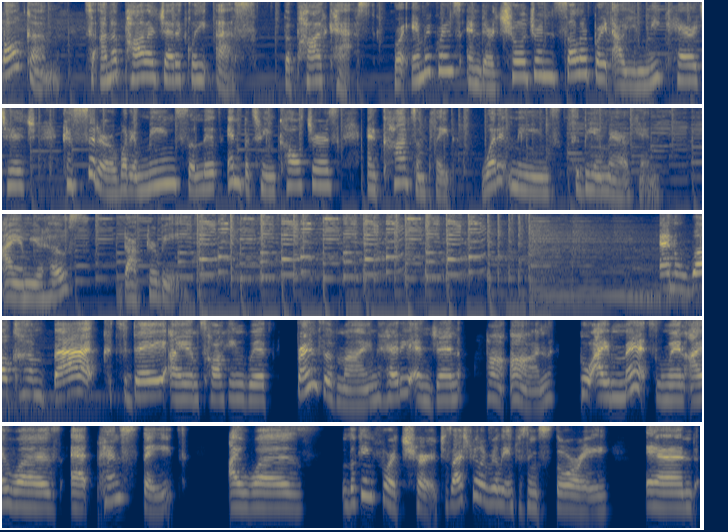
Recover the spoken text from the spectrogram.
Welcome to Unapologetically Us, the podcast where immigrants and their children celebrate our unique heritage, consider what it means to live in between cultures, and contemplate what it means to be American. I am your host, Dr. B. And welcome back. Today I am talking with friends of mine, Hetty and Jin Ha'an, who I met when I was at Penn State I was looking for a church. It's actually a really interesting story. And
